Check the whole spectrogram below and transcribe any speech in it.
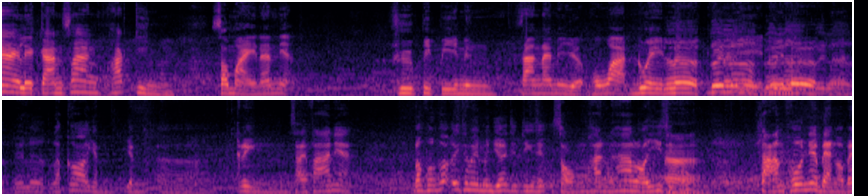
ง่าย ๆ เลยการสร้างพระกิ่งสมัยนั้นเนี่ย คือปีปีหนึ่ง สร้างได้ไม่เยอะ เพราะว่าด้วยเลิกด้วยใช่ไหมเลิกพี่ด้วยเลิกด้วยเลินะกด้วยเลิกแล้วก็อย่างอย่างเอ่อกริ่งสายฟ้าเนี่ย บางคนก็เอ้ยทำไมมันเยอะจริงๆ2,520องค์สามโค้ดเนี่ยแบ่งออกไป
